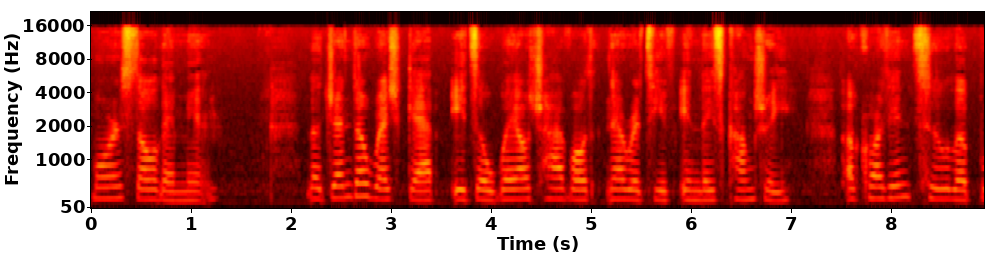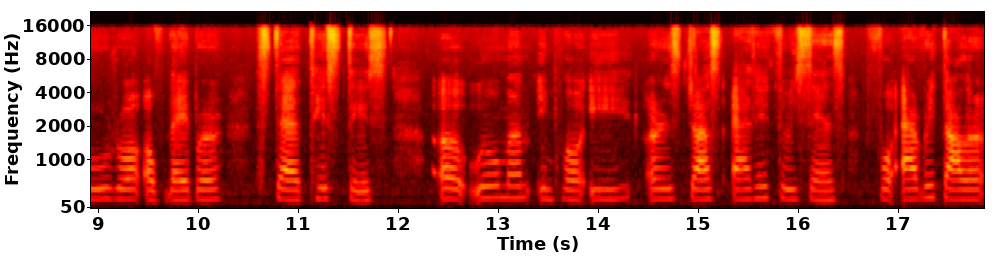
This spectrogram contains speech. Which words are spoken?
more so than men. The gender wage gap is a well-traveled narrative in this country. According to the Bureau of Labor Statistics, a woman employee earns just 83 cents for every dollar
